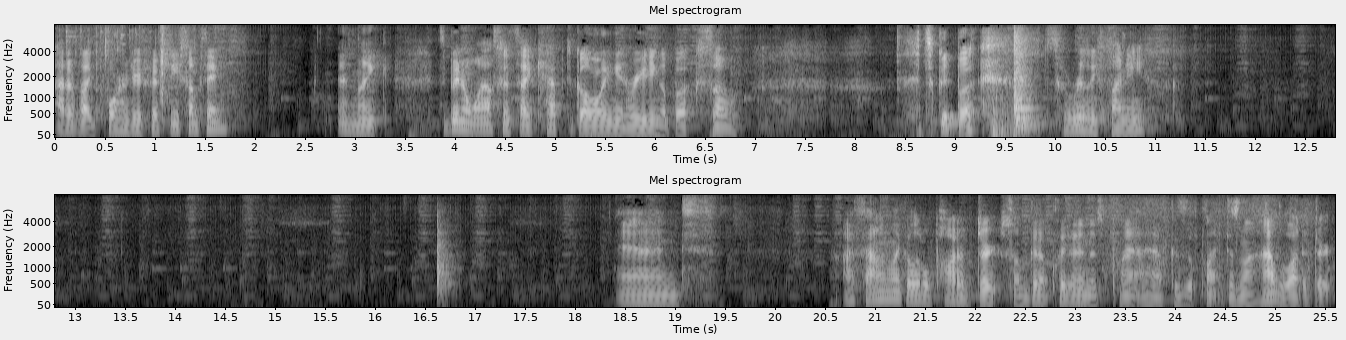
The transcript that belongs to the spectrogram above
out of like 450 something. And like, it's been a while since I kept going and reading a book, so it's a good book. It's really funny. and I found like a little pot of dirt, so I'm gonna put it in this plant I have because the plant does not have a lot of dirt.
